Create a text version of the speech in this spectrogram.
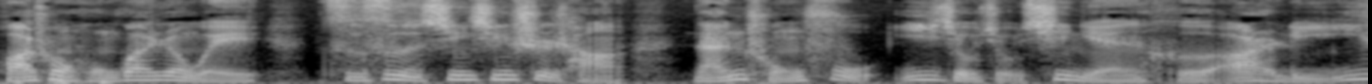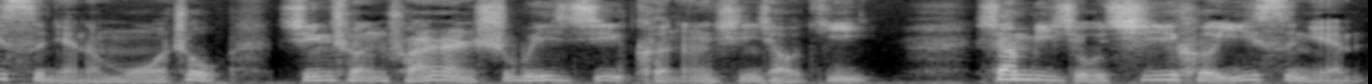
华创宏观认为，此次新兴市场难重复1997年和2014年的魔咒，形成传染式危机可能性较低。相比97和14年，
